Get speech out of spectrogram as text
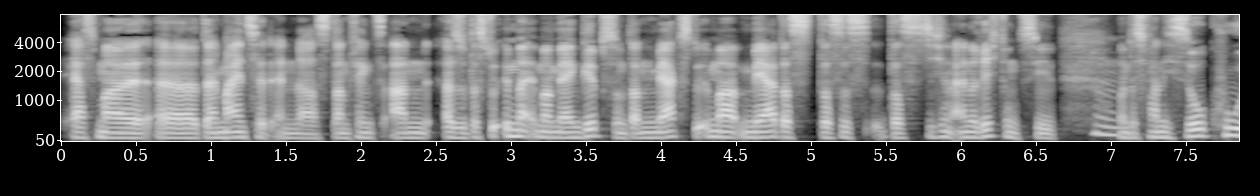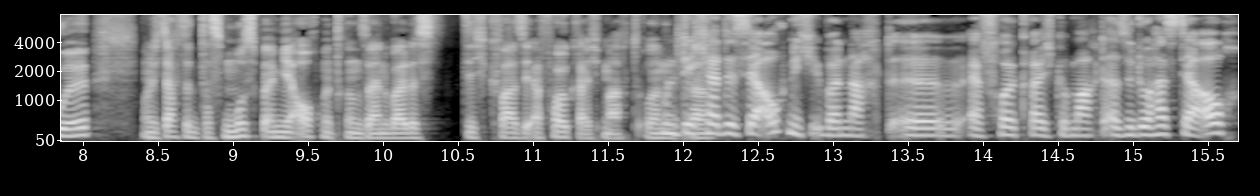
erstmal äh, dein Mindset änderst. Dann fängt's an, also dass du immer, immer mehr gibst und dann merkst du immer mehr, dass, dass, es, dass es dich in eine Richtung zieht. Mhm. Und das fand ich so cool. Und ich dachte, das muss bei mir auch mit drin sein, weil das dich quasi erfolgreich macht. Und, Und dich äh, hat es ja auch nicht über Nacht äh, erfolgreich gemacht. Also du hast ja auch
